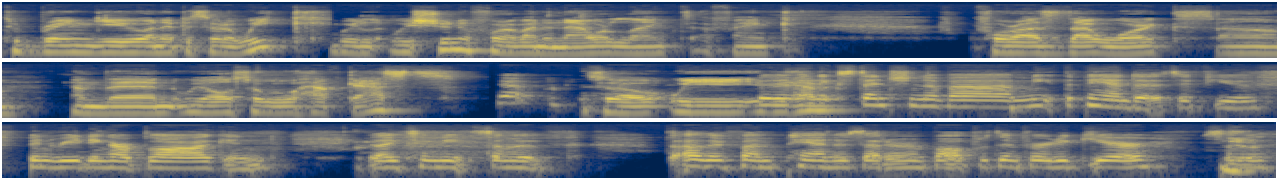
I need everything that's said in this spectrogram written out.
to bring you an episode a week. We we shooting for about an hour length, I think. For us, that works. Um, and then we also will have guests. Yep. So we, you of an extension of uh, Meet the Pandas. If you've been reading our blog and you'd like to meet some of the other fun pandas that are involved with inverted gear, some Yeah. of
